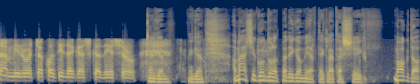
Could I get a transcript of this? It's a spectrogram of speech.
semmiről, csak az idegeskedésről. Igen, igen. A másik gondolat pedig a mértékletesség. Magda,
